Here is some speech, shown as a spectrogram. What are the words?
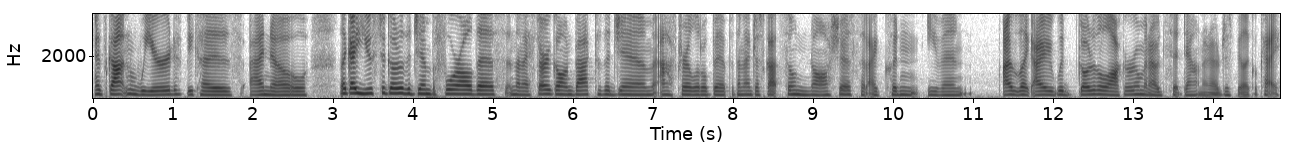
it's gotten weird because I know, like, I used to go to the gym before all this, and then I started going back to the gym after a little bit, but then I just got so nauseous that I couldn't even I like I would go to the locker room and I would sit down and I would just be like, okay,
